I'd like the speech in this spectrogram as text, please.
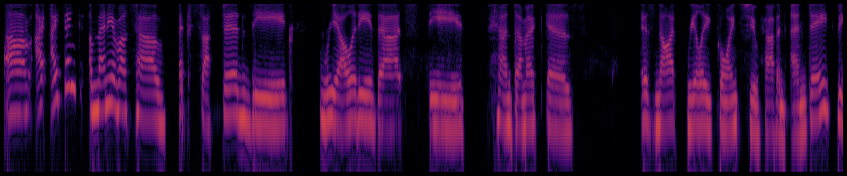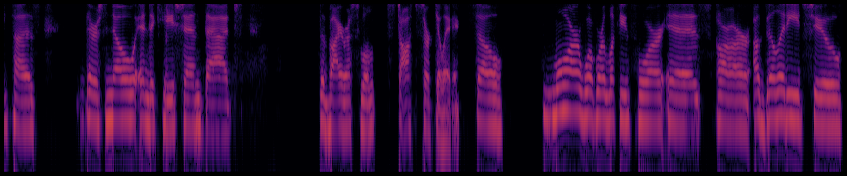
Um, I, I think many of us have accepted the reality that the pandemic is is not really going to have an end date because there's no indication that the virus will stop circulating. So more what we're looking for is our ability to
